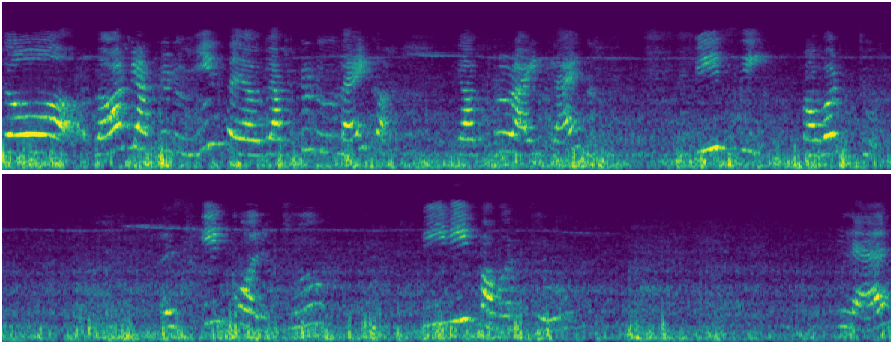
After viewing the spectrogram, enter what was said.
so uh, what we have to do is uh, we have to do like uh, we have to write like BC power 2 is equal to BD power 2 plus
